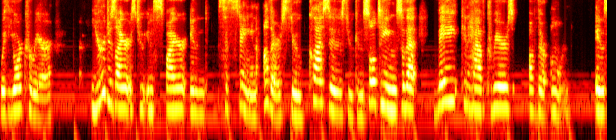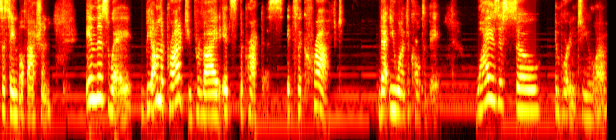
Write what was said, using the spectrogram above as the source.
with your career, your desire is to inspire and sustain others through classes, through consulting, so that they can have careers of their own in sustainable fashion. In this way, beyond the product you provide, it's the practice, it's the craft that you want to cultivate. Why is this so important to you, Laura?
